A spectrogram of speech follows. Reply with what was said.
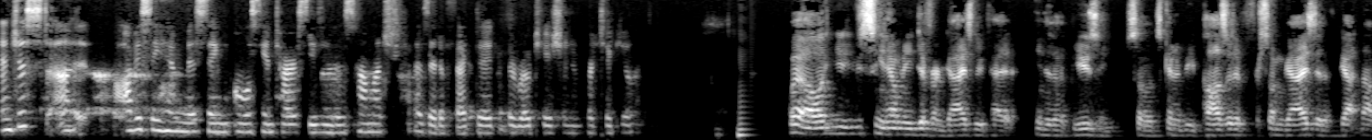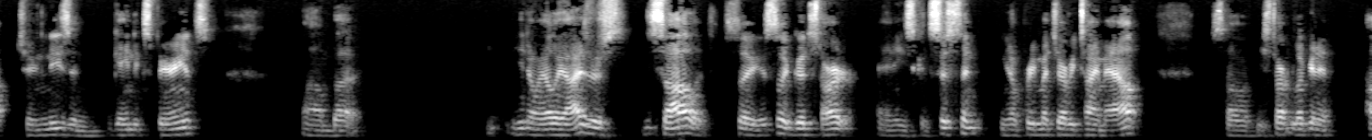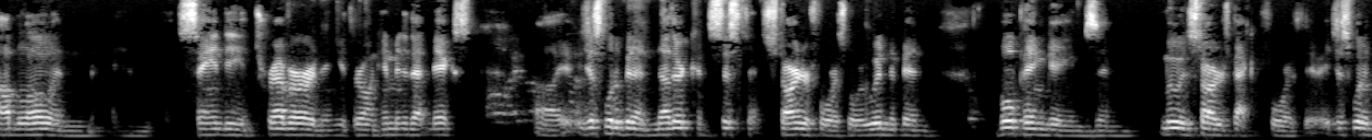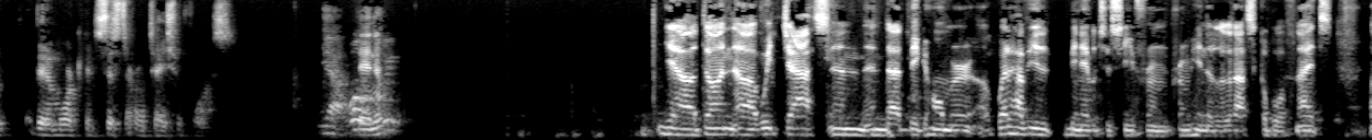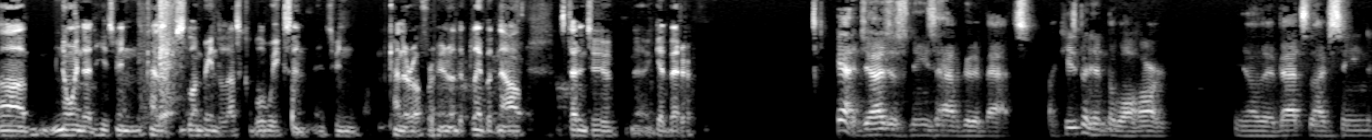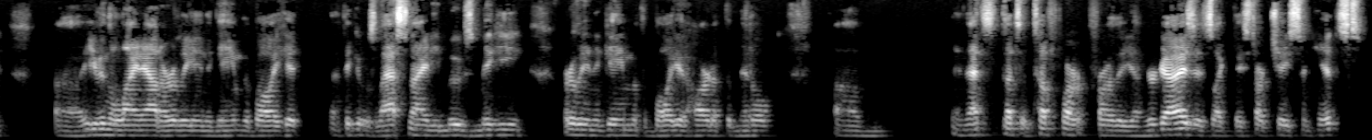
And just uh, obviously him missing almost the entire season, just how much has it affected the rotation in particular? Well, you've seen how many different guys we've had ended up using. So it's going to be positive for some guys that have gotten opportunities and gained experience. Um, but you know, Elieser's solid. So it's a good starter, and he's consistent. You know, pretty much every time out. So if you start looking at Pablo and, and Sandy and Trevor, and then you're throwing him into that mix, uh, it just would have been another consistent starter for us, where we wouldn't have been bullpen games and moving starters back and forth. It just would have been a more consistent rotation for us. Yeah. Well, Daniel? Yeah, done uh, with Jazz and, and that big homer, uh, what have you been able to see from, from him the last couple of nights, uh, knowing that he's been kind of slumping the last couple of weeks and it's been kind of rough for him on the play, but now starting to uh, get better? Yeah, Jazz just needs to have good at bats. Like he's been hitting the ball hard. You know, the bats that I've seen, uh, even the line out early in the game, the ball he hit, I think it was last night, he moves Miggy early in the game with the ball he hit hard up the middle. Um, and that's that's a tough part for the younger guys. Is like they start chasing hits.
